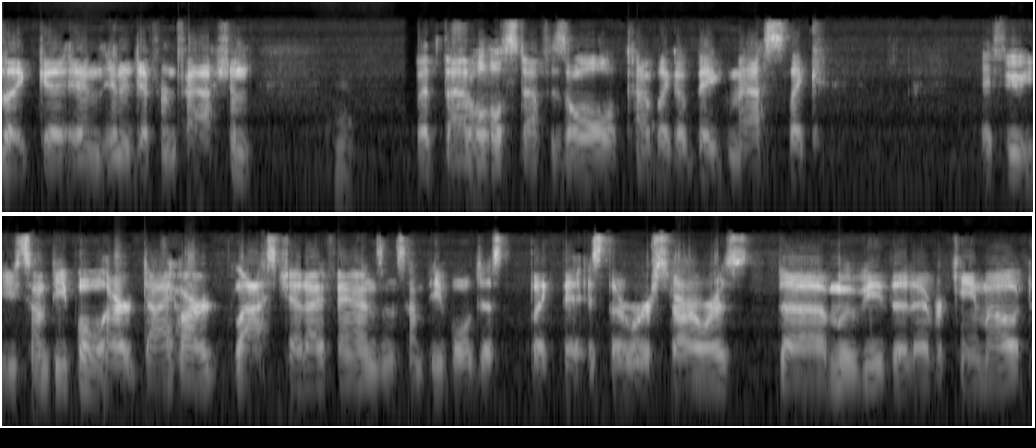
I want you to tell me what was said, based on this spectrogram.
like uh, in in a different fashion. Yeah. But that whole stuff is all kind of like a big mess. Like if you, you some people are diehard Last Jedi fans, and some people just like it's their worst Star Wars uh, movie that ever came out.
